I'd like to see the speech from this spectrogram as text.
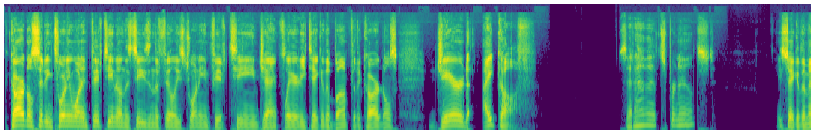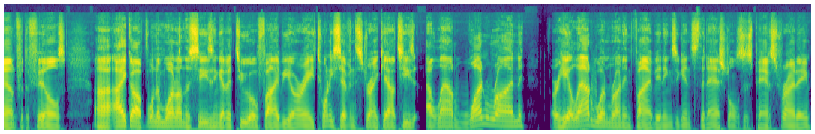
The Cardinals sitting 21 and 15 on the season, the Phillies 20 and 15. Jack Flaherty taking the bump for the Cardinals. Jared Eickhoff. Is that how that's pronounced? He's taking the mound for the Phils. Uh, Eickhoff, 1 and 1 on the season, got a 205 ERA, 27 strikeouts. He's allowed one run, or he allowed one run in five innings against the Nationals this past Friday.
